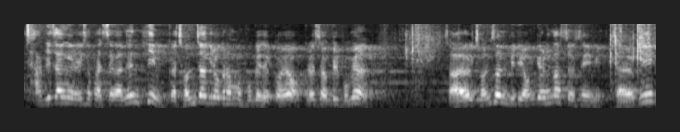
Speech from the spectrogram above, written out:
자기장에 의해서 발생하는 힘, 그러니까 전자기력을 한번 보게 될 거예요. 그래서 여기를 보면 자, 여기 전선을 미리 연결해 놨어요, 선생님이. 자, 여기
